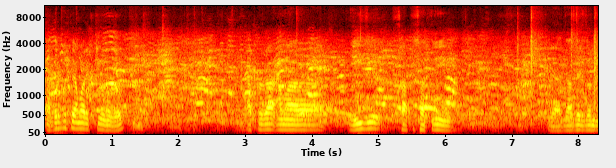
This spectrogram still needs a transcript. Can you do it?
তাদের প্রতি আমার একটি অনুরোধ। আপনারা আমার এই যে ছাত্রছাত্রী যাদের জন্য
